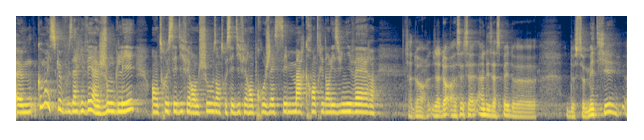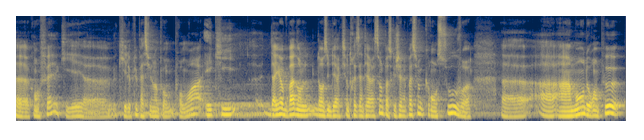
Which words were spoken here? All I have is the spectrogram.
comment est-ce que vous arrivez à jongler entre ces différentes choses, entre ces différents projets, ces marques, rentrer dans les univers? J'adore, j'adore. Ah, c'est un des aspects de ce métier euh, qu'on fait, qui est, euh, qui est le plus passionnant pour, pour moi et qui, euh, d'ailleurs, va dans, dans, une direction très intéressante parce que j'ai l'impression qu'on s'ouvre à, un monde où on peut,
